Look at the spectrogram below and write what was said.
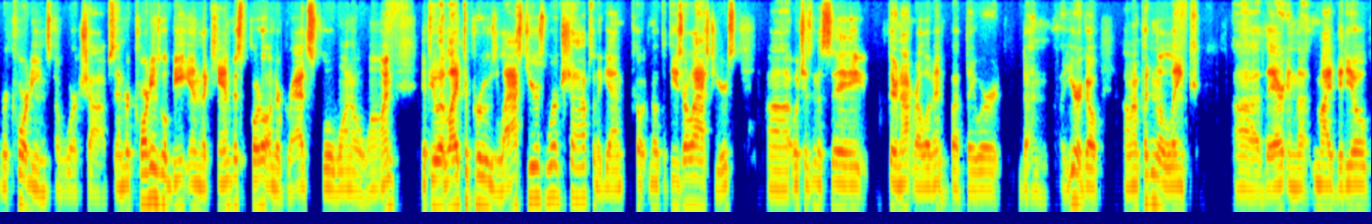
recordings of workshops? And recordings will be in the Canvas portal under Grad School 101. If you would like to peruse last year's workshops, and again, note that these are last year's, uh, which isn't to say they're not relevant, but they were done a year ago. Um, I'm putting a link uh, there in the MiVideo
